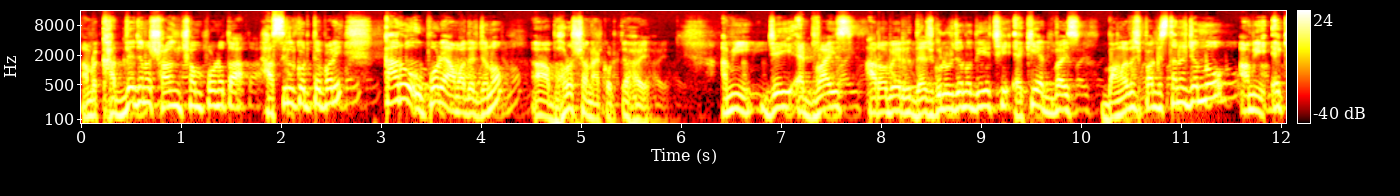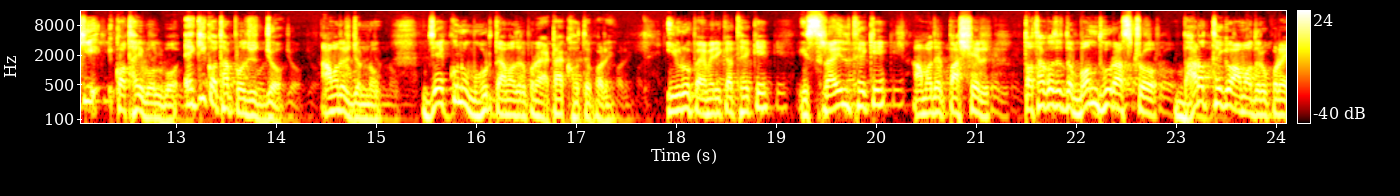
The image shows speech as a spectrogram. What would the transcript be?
আমরা খাদ্যে যেন স্বয়ংসম্পূর্ণতা হাসিল করতে পারি, কারও উপরে আমাদের যেন ভরসা না করতে হয়। আমি যেই অ্যাডভাইস আরবের দেশগুলোর জন্য দিয়েছি, একই অ্যাডভাইস বাংলাদেশ, পাকিস্তানের জন্য আমি একই কথাই বলব, একই কথা প্রযোজ্য আমাদের জন্য। যে কোনো মুহূর্তে আমাদের উপরে অ্যাটাক হতে পারে। ইউরোপ, আমেরিকা থেকে ইসরায়েল থেকে, আমাদের পাশের তথাকথিত বন্ধু রাষ্ট্র ভারত থেকেও আমাদের উপরে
